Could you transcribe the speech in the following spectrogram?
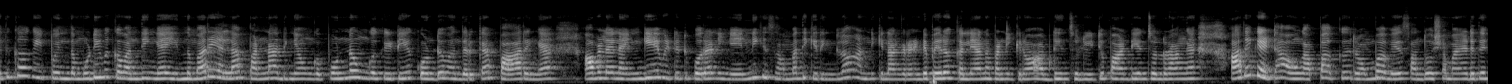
எதுக்காக இப்போ இந்த முடிவுக்கு வந்தீங்க? இந்த மாதிரி எல்லாம் பண்ணாதீங்க. உங்கள் பொண்ணை உங்ககிட்டயே கொண்டு வந்திருக்கேன். பாருங்கள் அவளை நான் இங்கேயே விட்டுட்டு போகிறேன் நீங்கள் என்றைக்கு சம்மதிக்கிறீங்களோ அன்றைக்கி நாங்கள் ரெண்டு பேரும் கல்யாணம் பண்ணிக்கிறோம் அப்படின்னு சொல்லிட்டு பாண்டியன் சொல்கிறாங்க அதை கேட்டால் அவங்க அப்பாவுக்கு ரொம்பவே சந்தோஷமாயிடுது.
